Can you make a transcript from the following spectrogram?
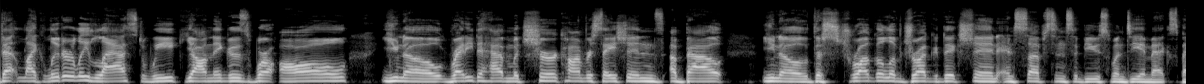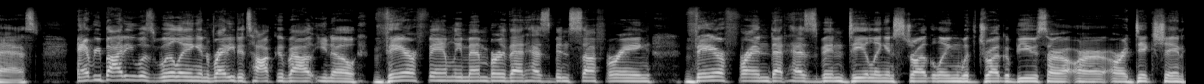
that like literally last week, y'all niggas were all, you know, ready to have mature conversations about, you know, the struggle of drug addiction and substance abuse when DMX passed. Everybody was willing and ready to talk about, you know, their family member that has been suffering, their friend that has been dealing and struggling with drug abuse or, or, or addiction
